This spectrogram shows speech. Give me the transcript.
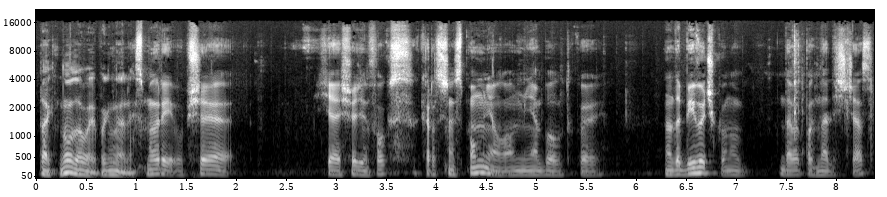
Так, ну давай, погнали. Смотри, вообще, я еще один фокус карточный вспомнил. Он у меня был такой на добивочку. Ну, давай погнали сейчас.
